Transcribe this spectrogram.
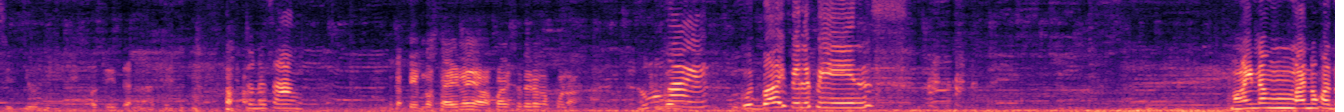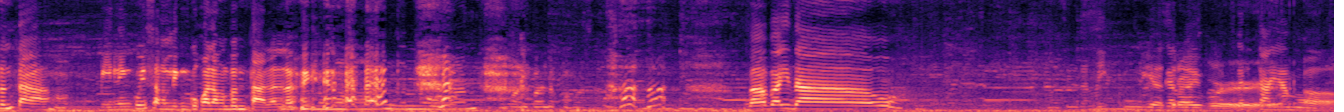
si Jun, patita natin. Ito na sang. Katimos tayo na yan. Paano sa talaga pula? Oo nga eh. Goodbye Philippines! Mga inang ano ka doon ta? Piling ko isang linggo ka lang doon ta. Lalamig. Bye-bye daw. Si Kuya driver. Kaya mo. Oo.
